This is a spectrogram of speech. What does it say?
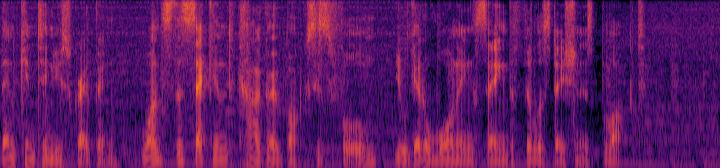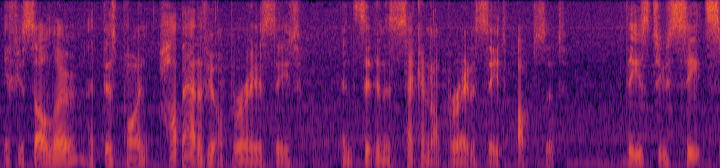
then continue scraping. Once the second cargo box is full, you'll get a warning saying the filler station is blocked. If you're solo, at this point, hop out of your operator seat and sit in the second operator seat opposite. These two seats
